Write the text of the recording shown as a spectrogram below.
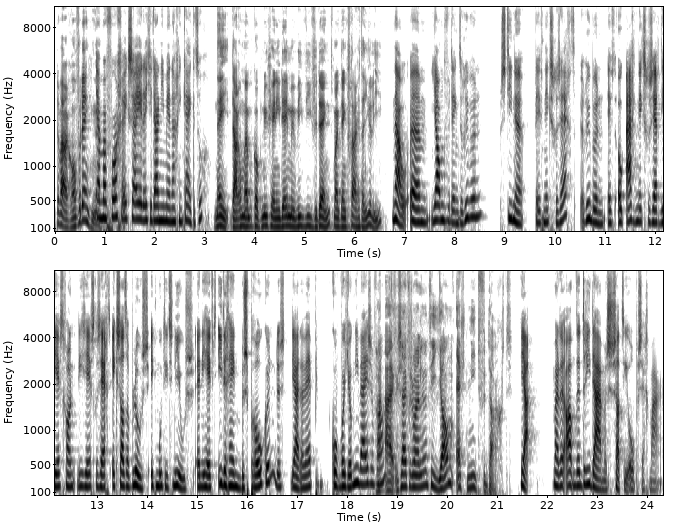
Er waren gewoon verdenkingen. Ja, maar vorige week zei je dat je daar niet meer naar ging kijken, toch? Nee, daarom heb ik ook nu geen idee meer wie wie verdenkt. Maar ik denk, vraag het aan jullie. Nou, ehm, Jan verdenkt Ruben. Stine heeft niks gezegd. Ruben heeft ook eigenlijk niks gezegd. Die heeft gewoon die heeft gezegd: Ik zat op Loes, ik moet iets nieuws. En die heeft iedereen besproken. Dus ja, daar heb word je ook niet wijzer van. Maar hij zei volgens mij die Jan echt niet verdacht. Ja, maar de, de drie dames zat hij op, zeg maar.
